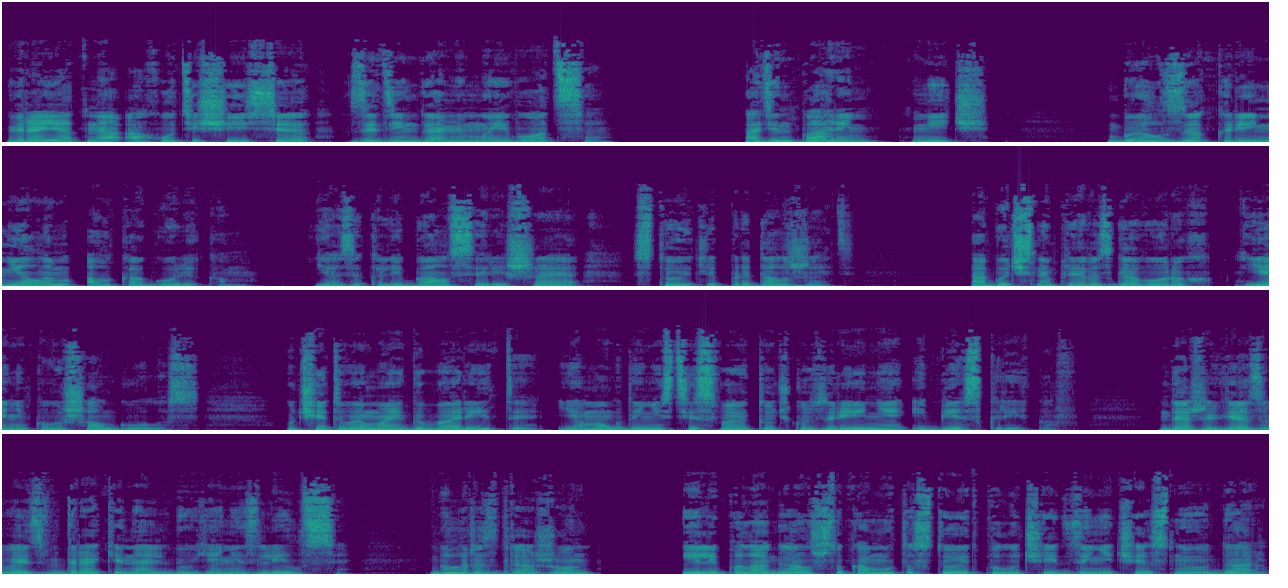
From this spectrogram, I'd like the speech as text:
вероятно, охотящиеся за деньгами моего отца. Один парень, Мич, был закоренелым алкоголиком. Я заколебался, решая, стоит ли продолжать. Обычно при разговорах я не повышал голос. Учитывая мои габариты, я мог донести свою точку зрения и без криков. Даже ввязываясь в драки на льду, я не злился — был раздражен или полагал, что кому-то стоит получить за нечестный удар,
